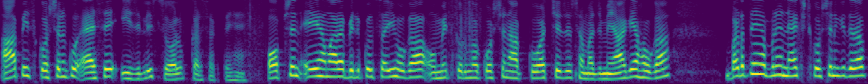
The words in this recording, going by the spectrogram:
आप इस क्वेश्चन को ऐसे इजीली सॉल्व कर सकते हैं। ऑप्शन ए हमारा बिल्कुल सही होगा। उम्मीद करूँगा क्वेश्चन आपको अच्छे से समझ में आ गया होगा। बढ़ते हैं अपने नेक्स्ट क्वेश्चन की तरफ़।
